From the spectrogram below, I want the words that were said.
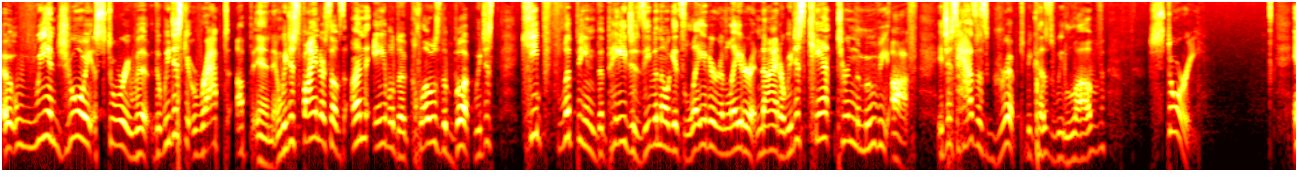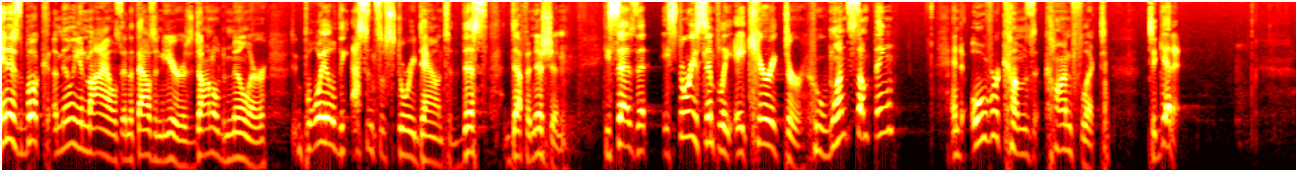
Uh, we enjoy a story that we just get wrapped up in, and we just find ourselves unable to close the book. We just keep flipping the pages, even though it gets later and later at night, or we just can't turn the movie off. It just has us gripped because we love story. In his book, A Million Miles in a Thousand Years, Donald Miller boiled the essence of story down to this definition. He says that a story is simply a character who wants something and overcomes conflict to get it.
